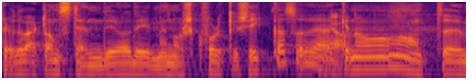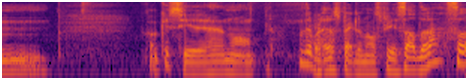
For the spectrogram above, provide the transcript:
prøvd å være anstendig og drive med norsk folkeskikk. Altså, det er Ja. ikke noe annet um, Kan ikke si det noe annet. Det ble jo Spellemannspris av det, så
